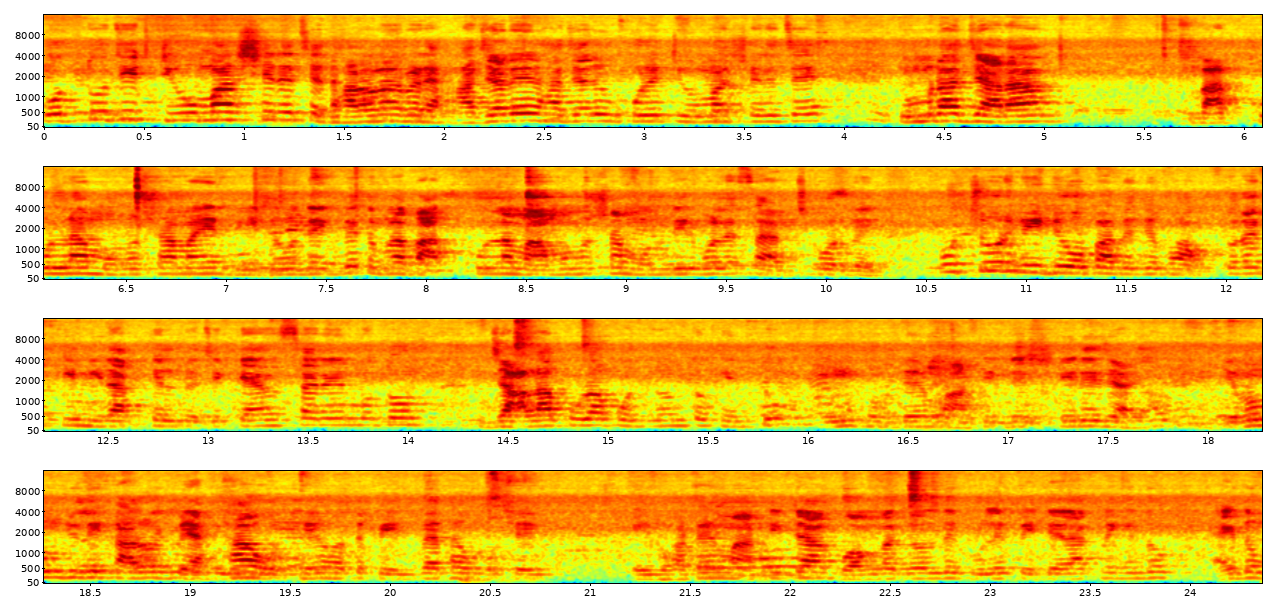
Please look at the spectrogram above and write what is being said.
কত যে টিউমার সেরেছে ধারণার বেড়ে হাজারের হাজারের উপরে টিউমার সেরেছে। তোমরা যারা বাতকুল্লা মনসা মায়ের ভিডিও দেখবে, তোমরা বাতকুল্লা মা মনসা মন্দির বলে সার্চ করবে। প্রচুর ভিডিও পাবে যে ভক্তরা কি মিরাক্কেল পেয়েছে। ক্যান্সারের মতন জ্বালাপোড়া পর্যন্ত কিন্তু এই ঘটের মাটিতে সেরে যায়। এবং যদি কারোর ব্যথা ওঠে, হয়তো পেট ব্যথা উঠছে, এই ঘটের মাটিটা গঙ্গা জল দিয়ে গুলে পেটে রাখলে কিন্তু একদম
